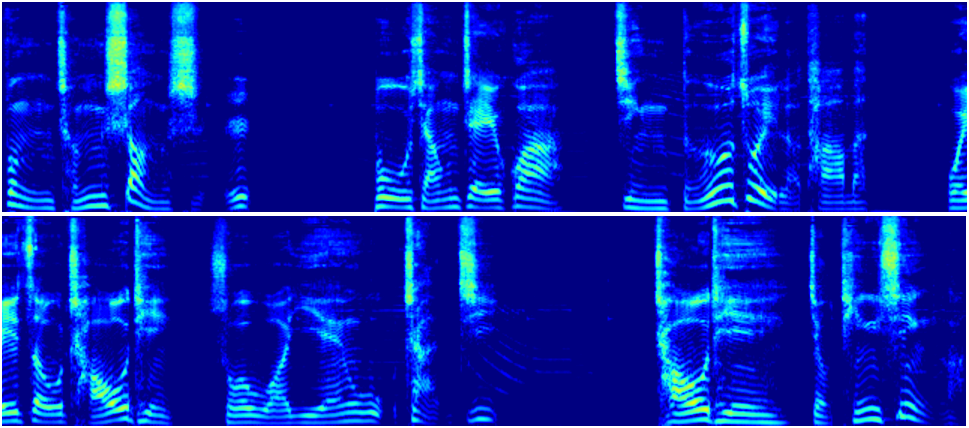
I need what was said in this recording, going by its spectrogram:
奉承上使？不想这话竟得罪了他们，回奏朝廷说我延误战机。朝廷就听信了，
